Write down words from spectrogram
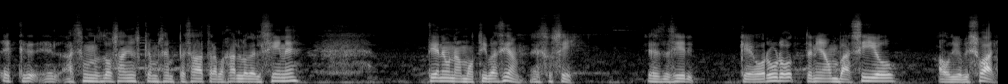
eh, hace unos dos años que hemos empezado a trabajar lo del cine, tiene una motivación, eso sí. Es decir, que Oruro tenía un vacío audiovisual.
